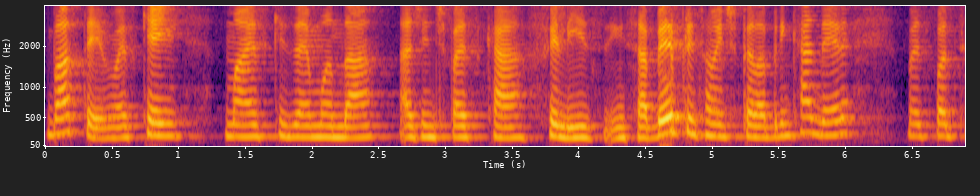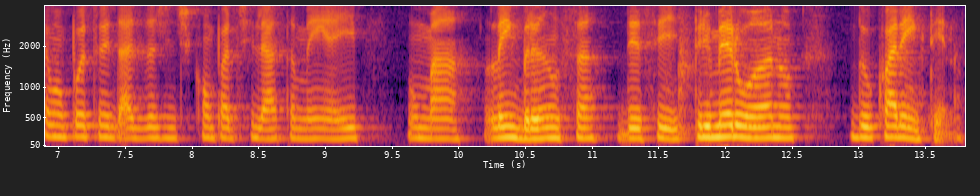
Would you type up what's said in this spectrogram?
bater, mas quem mas quiser mandar, a gente vai ficar feliz em saber, principalmente pela brincadeira, mas pode ser uma oportunidade da gente compartilhar também aí uma lembrança desse primeiro ano do quarentena.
